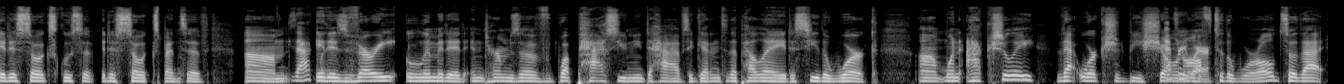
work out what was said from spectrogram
It is so exclusive. It is so expensive. Um, Exactly. It is very limited in terms of what pass you need to have to get into the Palais to see the work. Um, when actually that work should be shown Everywhere. off to the world so that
